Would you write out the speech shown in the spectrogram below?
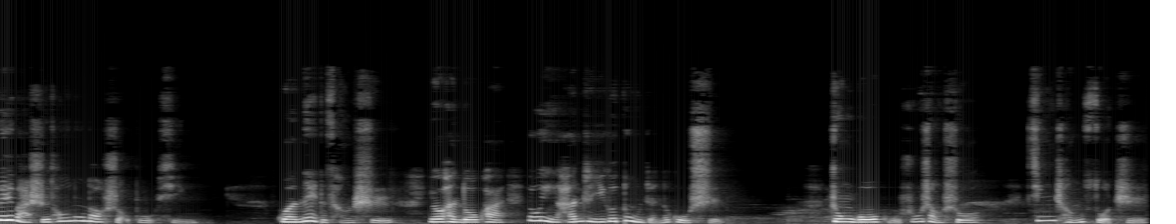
非把石头弄到手不行。馆内的藏石有很多块，都隐含着一个动人的故事。中国古书上说：“精诚所至，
